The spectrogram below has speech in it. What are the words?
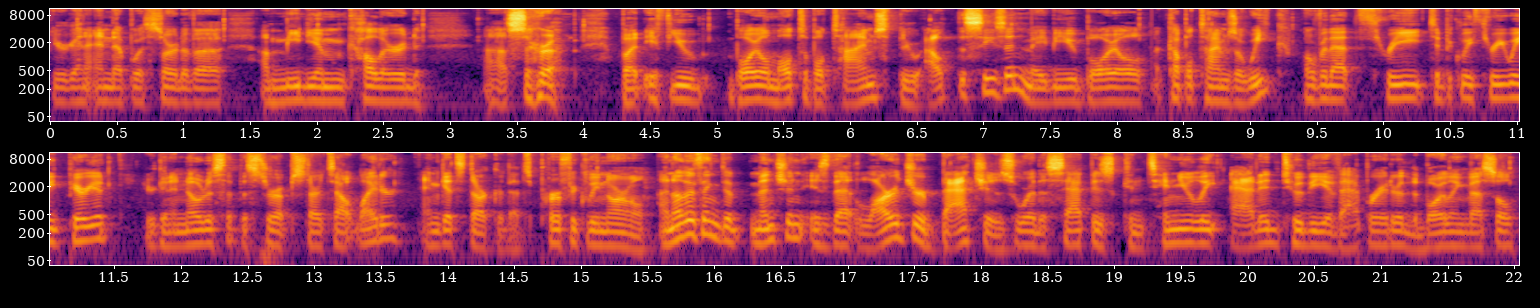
you're gonna end up with sort of a, a medium colored uh, syrup. But if you boil multiple times throughout the season, maybe you boil a couple times a week over that three, typically three week period, you're going to notice that the syrup starts out lighter and gets darker. That's perfectly normal. Another thing to mention is that larger batches where the sap is continually added to the evaporator, the boiling vessel,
